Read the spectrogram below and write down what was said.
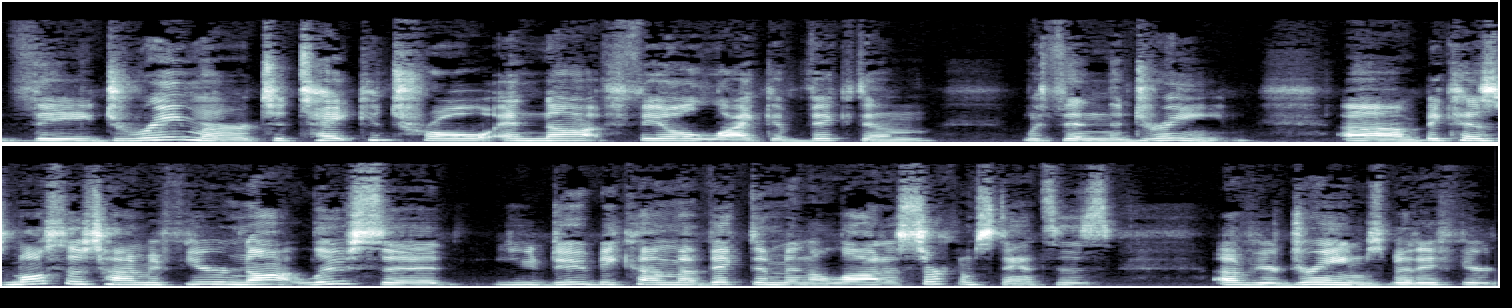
the dreamer to take control and not feel like a victim within the dream. Um, because most of the time, if you're not lucid, you do become a victim in a lot of circumstances of your dreams. But if you're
